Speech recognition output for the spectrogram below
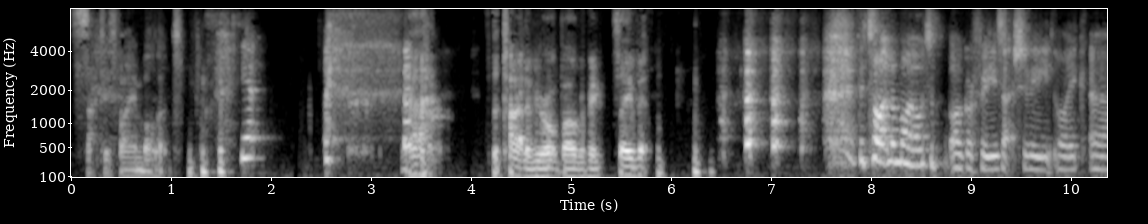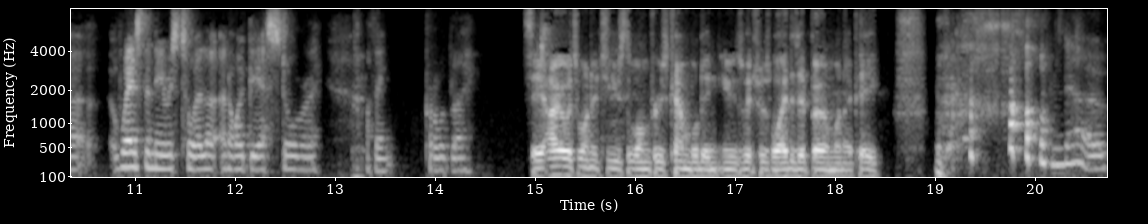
Satisfying bollocks. yep. Uh, the title of your autobiography. Save it. the title of my autobiography is actually like uh, "Where's the nearest toilet?" An IBS story. I think probably. See, I always wanted to use the one Bruce Campbell didn't use, which was "Why does it burn when I pee?" oh no!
